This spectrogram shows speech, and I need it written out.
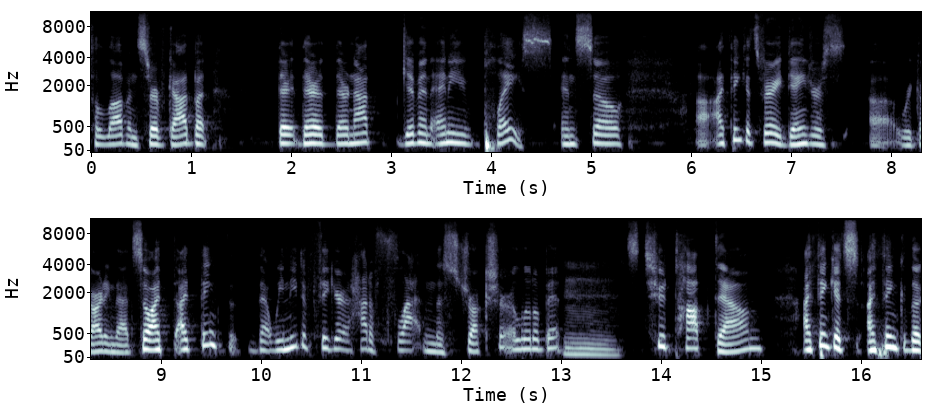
to love and serve god but they're they're they're not given any place. And so uh, i think it's very dangerous uh, regarding that. So i i think th- that we need to figure out how to flatten the structure a little bit. Mm, it's too top down. I think it's I think the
